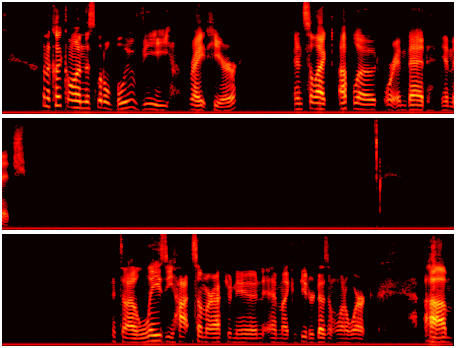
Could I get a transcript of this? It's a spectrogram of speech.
I'm going to click on this little blue V right here and select Upload or Embed Image. It's a lazy hot summer afternoon and my computer doesn't want to work. Um,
